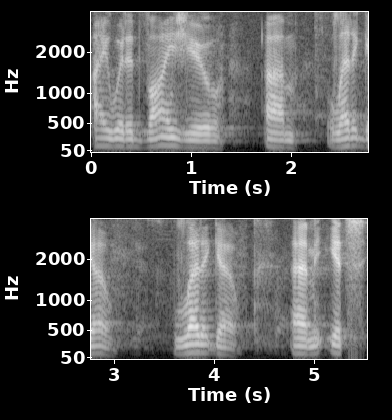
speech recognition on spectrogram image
I would advise you um, let it go. Yes. Let it go um, it's,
